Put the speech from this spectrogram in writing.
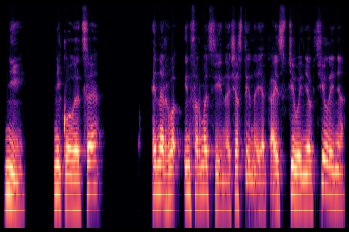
Ні, ніколи. Це енергоінформаційна частина, яка із втілення втілення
